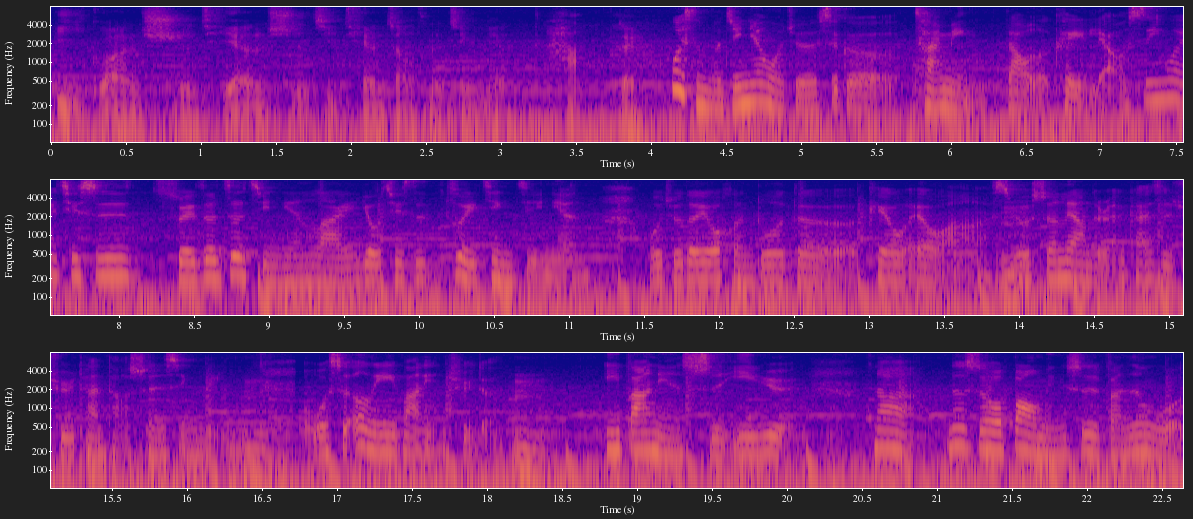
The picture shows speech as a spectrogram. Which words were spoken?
闭关十天、十几天这样子的经验。好。对，为什么今天我觉得是个 timing 到了可以聊？是因为其实随着这几年来，尤其是最近几年，我觉得有很多的 KOL 啊，是有声量的人开始去探讨身心灵。嗯我是二零一八年去的，嗯一八年十一月，那那时候报名是，反正我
